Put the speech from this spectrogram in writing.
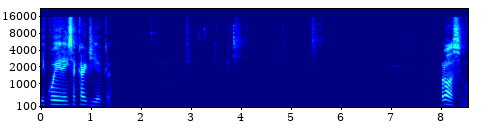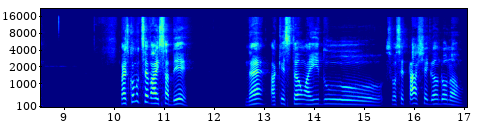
e coerência cardíaca. Próximo. Mas como que você vai saber, né, a questão aí do se você está chegando ou não?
